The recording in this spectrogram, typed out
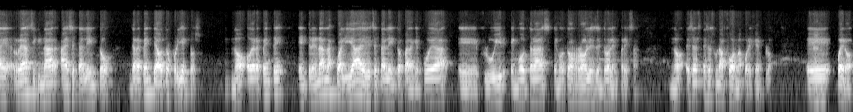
eh, reasignar a ese talento de repente a otros proyectos. ¿No? O de repente entrenar las cualidades de ese talento para que pueda eh, fluir en, otras, en otros roles dentro de la empresa, ¿no? Esa es, esa es una forma, por ejemplo. Eh, bueno,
